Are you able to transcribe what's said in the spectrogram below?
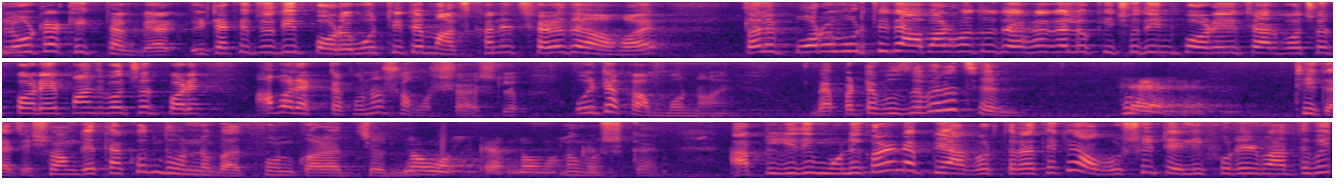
ফ্লোটা ঠিক থাকবে। আর এটাকে যদি পরবর্তীতে মাঝখানে ছেড়ে দেওয়া হয় তাহলে পরবর্তীতে আবার হয়তো দেখা গেল কিছুদিন পরে চার বছর পরে পাঁচ বছর পরে আবার একটা কোনো সমস্যা আসলো। ওইটা কাম্য নয়। ব্যাপারটা বুঝতে পেরেছেন? হ্যাঁ হ্যাঁ। ঠিক আছে সঙ্গে থাকুন ধন্যবাদ ফোন করার জন্য। নমস্কার নমস্কার। নমস্কার। আপনি যদি মনে করেন আপনি আগরতলা থেকে অবশ্যই টেলিফোনের মাধ্যমে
